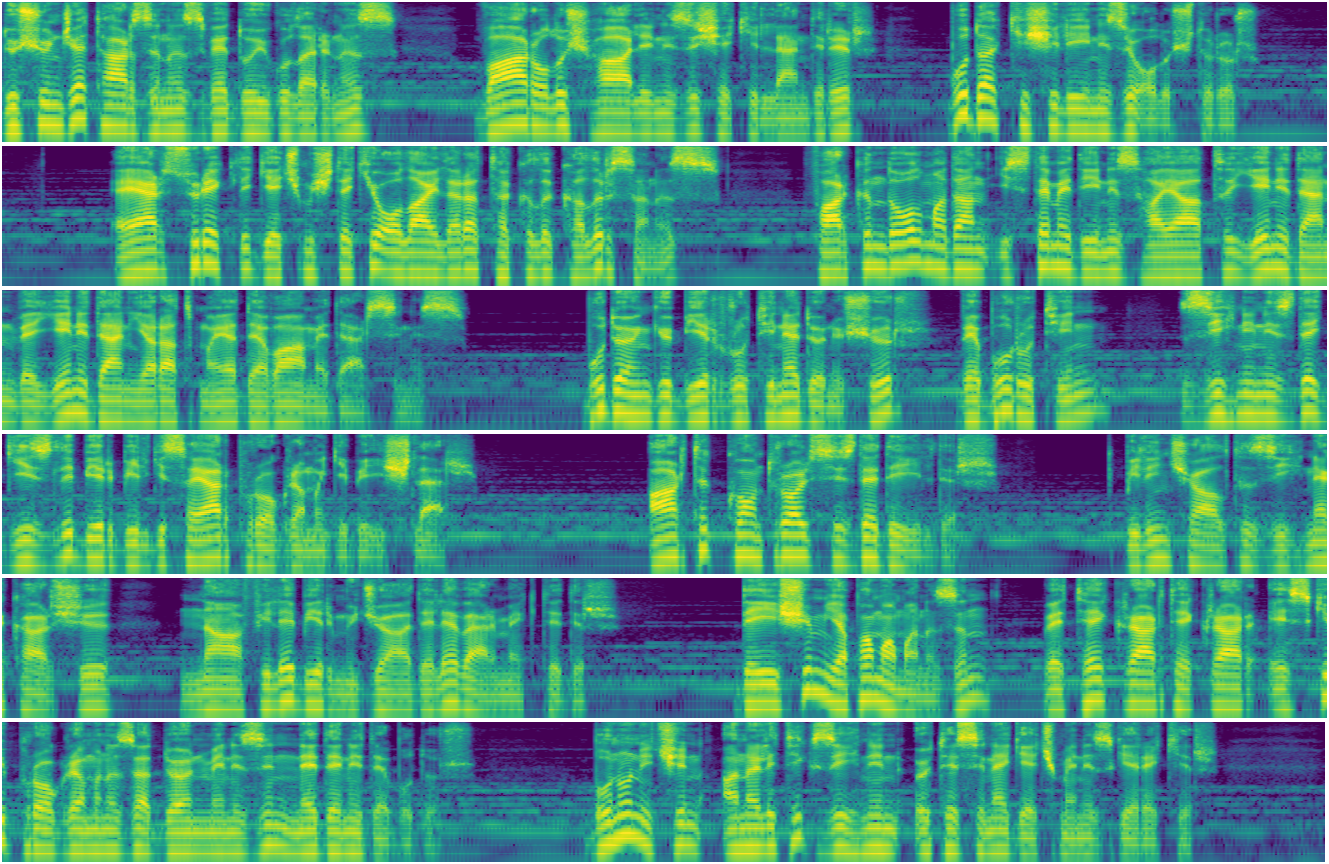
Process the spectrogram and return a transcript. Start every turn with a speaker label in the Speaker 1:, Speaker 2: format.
Speaker 1: düşünce tarzınız ve duygularınız varoluş halinizi şekillendirir, bu da kişiliğinizi oluşturur. Eğer sürekli geçmişteki olaylara takılı kalırsanız, farkında olmadan istemediğiniz hayatı yeniden ve yeniden yaratmaya devam edersiniz. Bu döngü bir rutine dönüşür ve bu rutin zihninizde gizli bir bilgisayar programı gibi işler. Artık kontrol sizde değildir. Bilinçaltı zihne karşı nafile bir mücadele vermektedir. Değişim yapamamanızın ve tekrar tekrar eski programınıza dönmenizin nedeni de budur. Bunun için analitik zihnin ötesine geçmeniz gerekir.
